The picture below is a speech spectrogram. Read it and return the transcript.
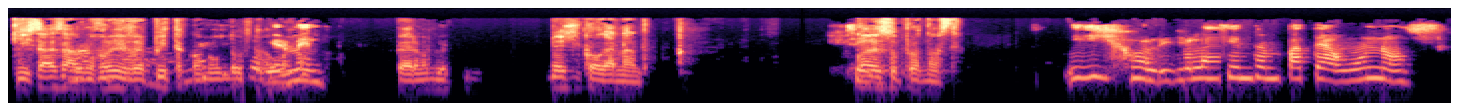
Quizás a lo mejor y repita con un 2 a 1, pero México ganando. Sí. ¿Cuál es su pronóstico? Híjole, yo la siento empate a unos.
